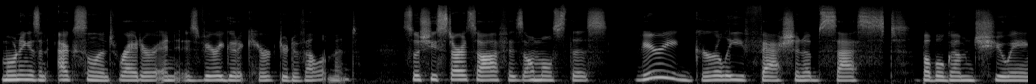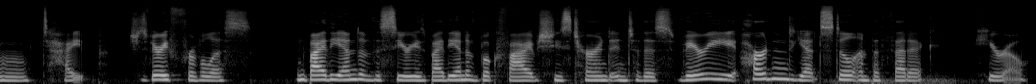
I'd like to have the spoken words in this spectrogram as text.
Moning is an excellent writer and is very good at character development. So she starts off as almost this very girly, fashion obsessed, bubblegum chewing type. She's very frivolous. And by the end of the series, by the end of book five, she's turned into this very hardened yet still empathetic hero.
